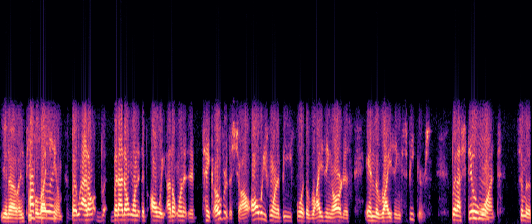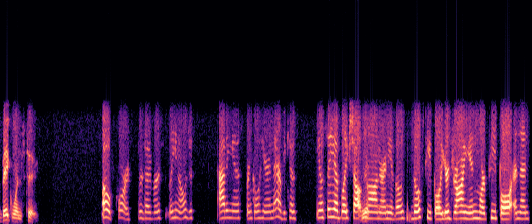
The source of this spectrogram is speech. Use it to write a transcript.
you know, and people like him. But I don't. But, but I don't want it to always. I don't want it to take over the show. I always want to be for the rising artists and the rising speakers. But I still Mhm. want some of the big ones too. Oh, of course, for diverse. You know, just adding in a sprinkle here and there because you know, say you have Blake Shelton Yep. on or any of those those people, you're drawing in more people, and then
